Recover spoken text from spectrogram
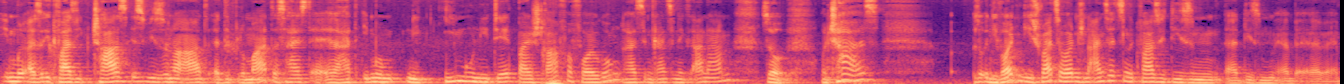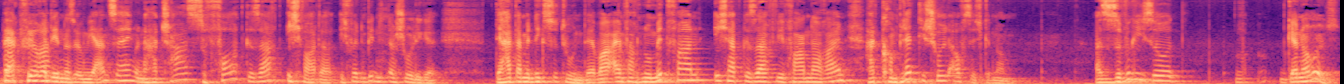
äh, äh, also quasi Charles ist wie so eine Art äh, Diplomat, das heißt, er, er hat Immuni Immunität bei Strafverfolgung, heißt, ihm kannst du nichts anhaben. So, und Charles, so, und die wollten, die Schweizer wollten schon ansetzen, quasi diesem, äh, diesem äh, äh, Bergführer, Bergführer. dem das irgendwie anzuhängen. Und da hat Charles sofort gesagt, ich war da, ich bin nicht der Schuldige. Der hat damit nichts zu tun. Der war einfach nur mitfahren. Ich habe gesagt, wir fahren da rein. Hat komplett die Schuld auf sich genommen. Also so wirklich so generös.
